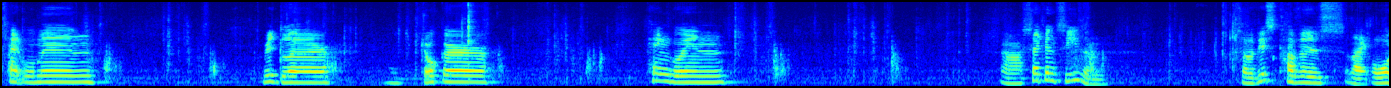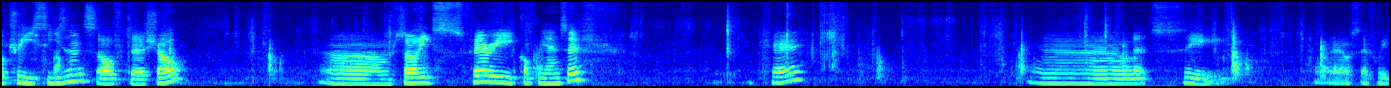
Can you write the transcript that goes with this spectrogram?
Catwoman, Riddler, Joker, Penguin, uh, second season. So this covers like all three seasons of the show. Um, so it's very comprehensive. Okay. And let's see. What else have we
